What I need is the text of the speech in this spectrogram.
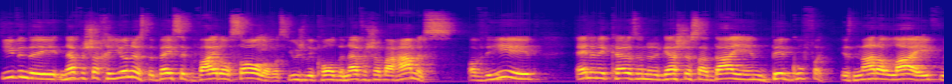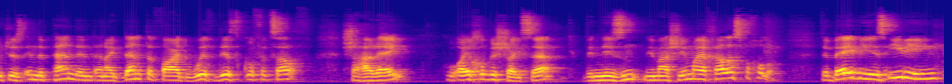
even the nefesh achiyunis, the basic vital soul, or what's usually called the nefesh bahamis of the yid, big gufa is not a life which is independent and identified with this guf itself. The baby is eating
